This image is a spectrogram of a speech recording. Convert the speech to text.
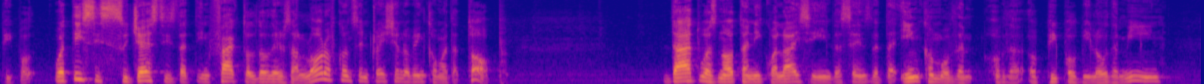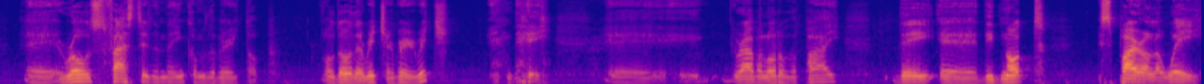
people. What this is, suggests is that, in fact, although there's a lot of concentration of income at the top, that was not an equalizing in the sense that the income of, the, of, the, of people below the mean uh, rose faster than the income of the very top. Although the rich are very rich and they uh, grab a lot of the pie, they uh, did not spiral away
